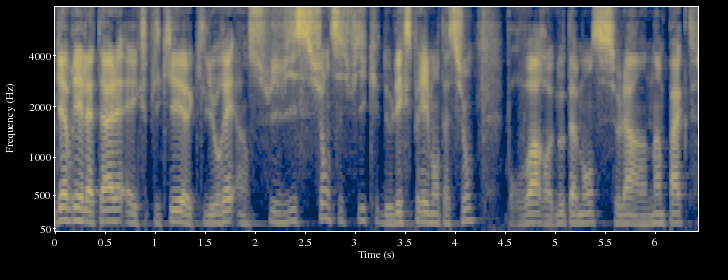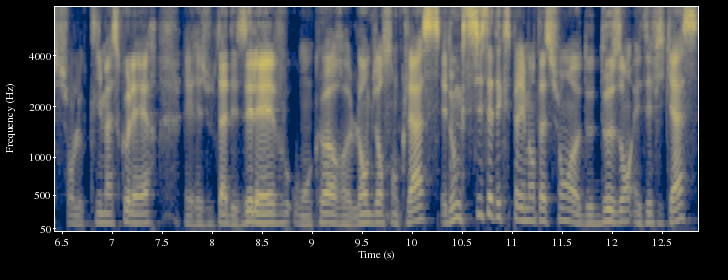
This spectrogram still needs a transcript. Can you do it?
Gabriel Attal a expliqué qu'il y aurait un suivi scientifique de l'expérimentation pour voir notamment si cela a un impact sur le climat scolaire, les résultats des élèves ou encore l'ambiance en classe. Et donc si cette expérimentation de deux ans est efficace,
